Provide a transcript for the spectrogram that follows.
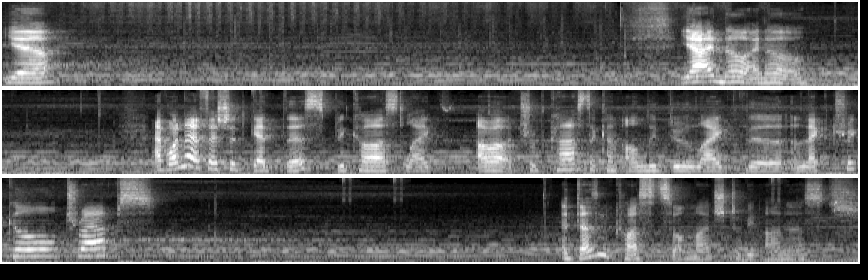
Yeah. Yeah, I know, I know. I wonder if I should get this because like our tripcaster can only do like the electrical traps. It doesn't cost so much to be honest.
